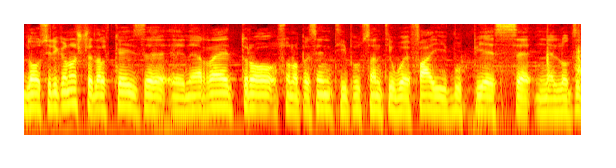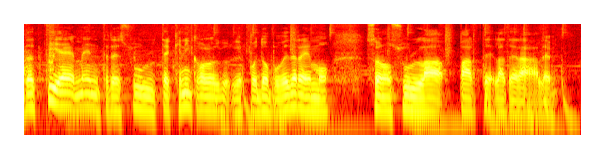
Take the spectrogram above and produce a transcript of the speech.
lo si riconosce dal case eh, nel retro, sono presenti i pulsanti WiFi VPS nello ZTE, mentre sul Technicolor, che poi dopo vedremo, sono sulla parte laterale.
